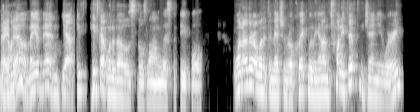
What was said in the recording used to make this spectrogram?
may I have don't been. know, may have been. Yeah, he's he's got one of those those long lists of people. One other I wanted to mention real quick, moving on, 25th of January,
